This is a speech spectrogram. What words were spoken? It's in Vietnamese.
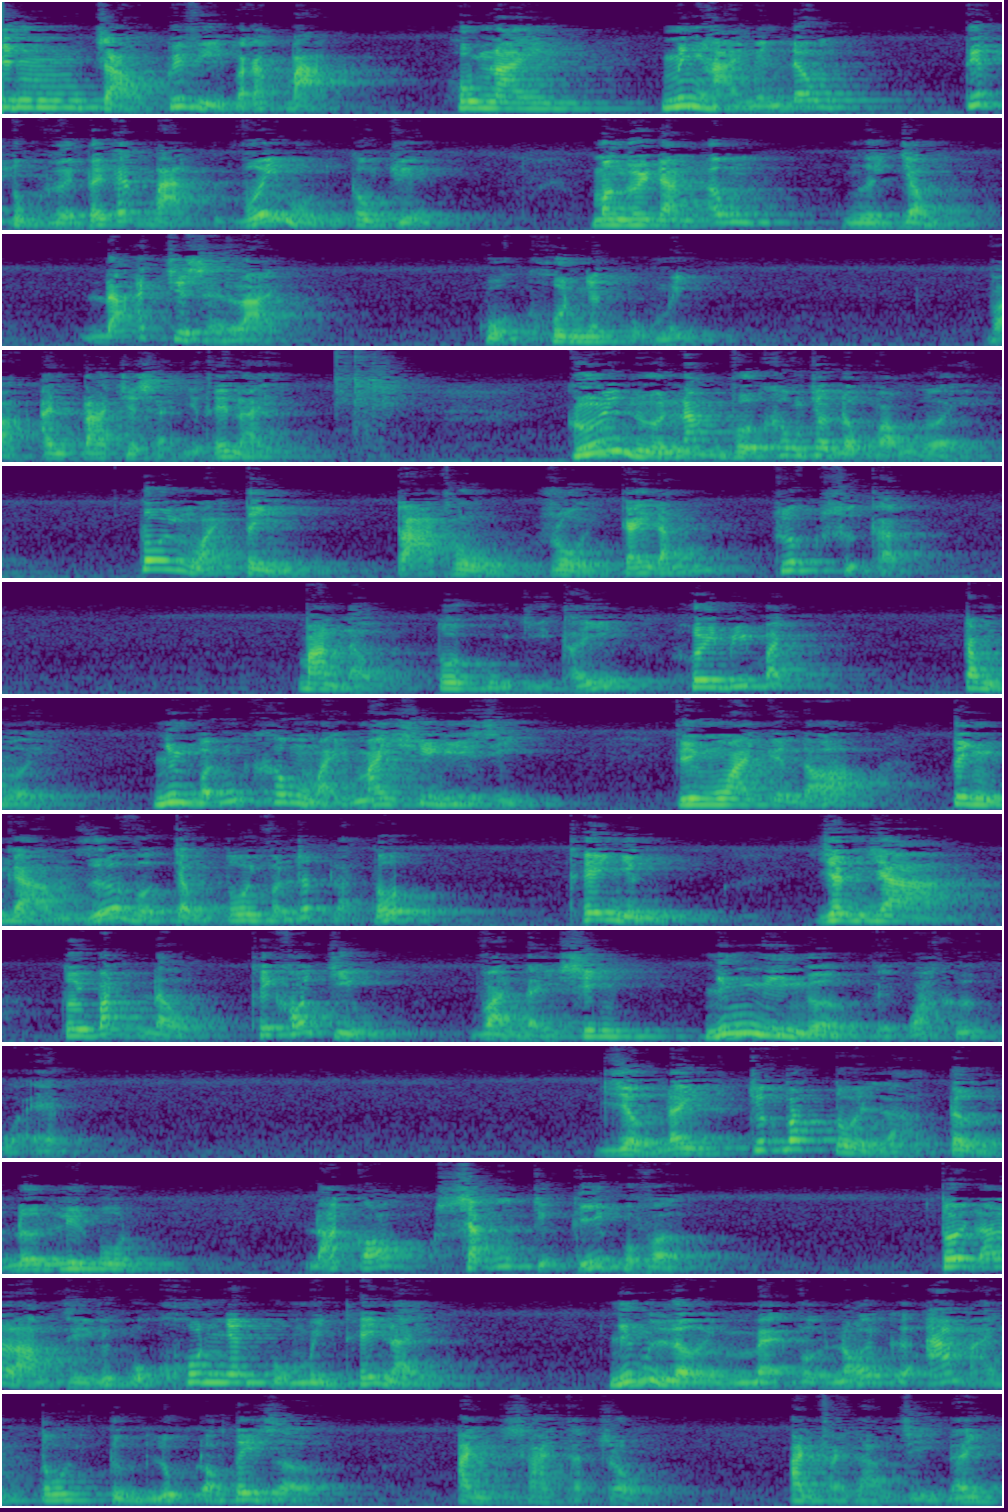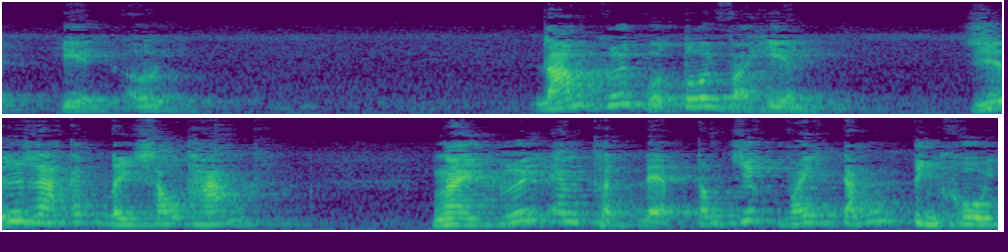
Xin chào quý vị và các bạn. Hôm nay Minh Hải miền Đông tiếp tục gửi tới các bạn với một câu chuyện mà người đàn ông, người chồng đã chia sẻ lại cuộc hôn nhân của mình. Và anh ta chia sẻ như thế này. Cưới nửa năm vợ không cho động vào người. Tôi ngoại tình, trả thù rồi cay đắng trước sự thật. Ban đầu tôi cũng chỉ thấy hơi bí bách trong người nhưng vẫn không mảy may suy nghĩ gì. Vì ngoài chuyện đó, tình cảm giữa vợ chồng tôi vẫn rất là tốt. Thế nhưng dần dà tôi bắt đầu thấy khó chịu và nảy sinh những nghi ngờ về quá khứ của em. Giờ đây trước mắt tôi là tờ đơn ly hôn đã có sẵn chữ ký của vợ. Tôi đã làm gì với cuộc hôn nhân của mình thế này? Những lời mẹ vợ nói cứ ám ảnh tôi từ lúc đó tới giờ. Anh sai thật rồi. Anh phải làm gì đây, Hiền ơi? Đám cưới của tôi và Hiền diễn ra cách đây 6 tháng. Ngày cưới em thật đẹp trong chiếc váy trắng tinh khôi.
